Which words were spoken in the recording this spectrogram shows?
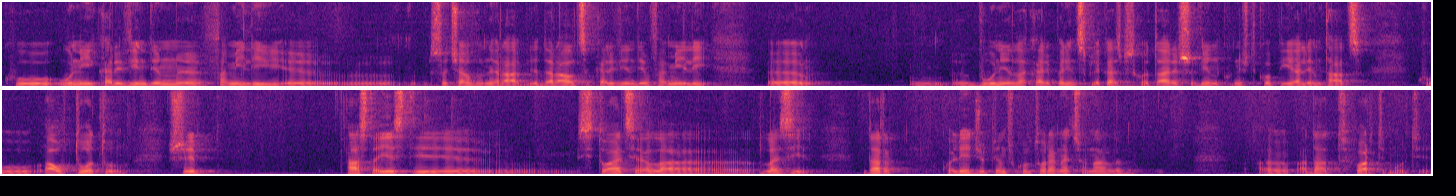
cu unii care vin din uh, familii uh, social vulnerabile, dar alții care vin din familii bune la care părinții plecați pe scotare și vin cu niște copii alentați, cu au totul. Și asta este situația la, la zi. Dar Colegiul pentru Cultura Națională a dat foarte multe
